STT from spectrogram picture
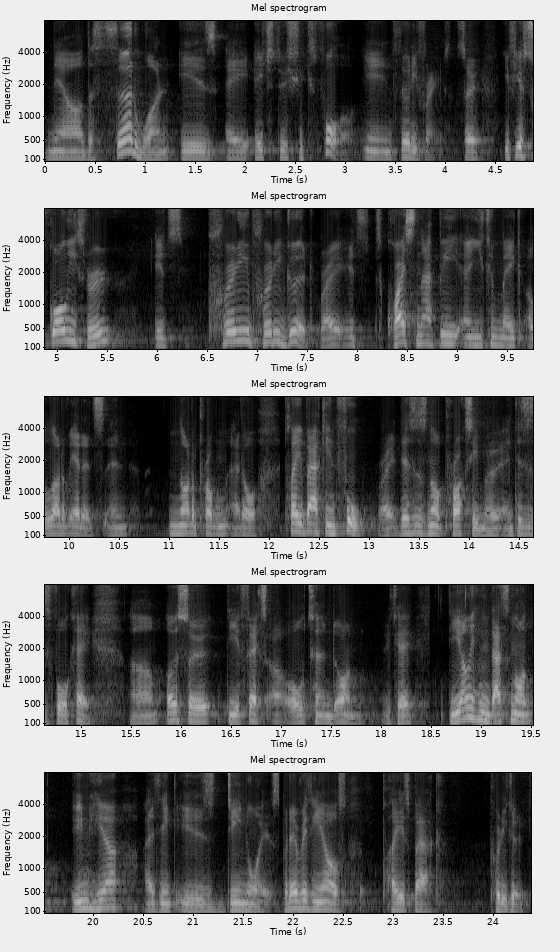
Now the third one is a H.264 in 30 frames. So if you're scrolling through, it's pretty, pretty good, right? It's quite snappy and you can make a lot of edits and not a problem at all. Playback in full, right? This is not proxy mode and this is 4K. Um, also, the effects are all turned on, okay? The only thing that's not in here, I think, is denoise, but everything else plays back pretty good.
